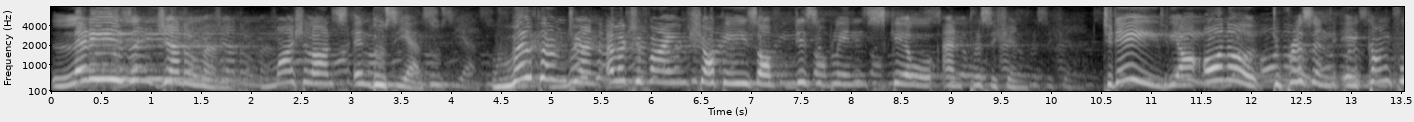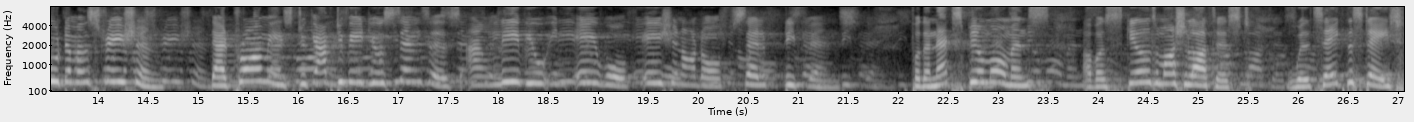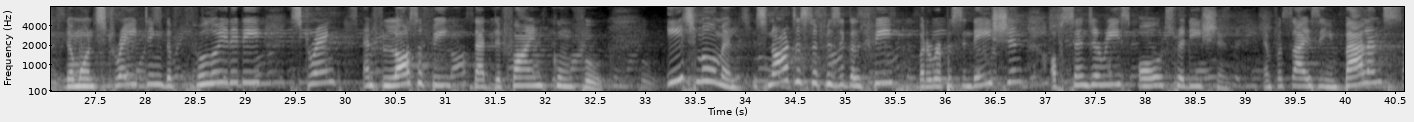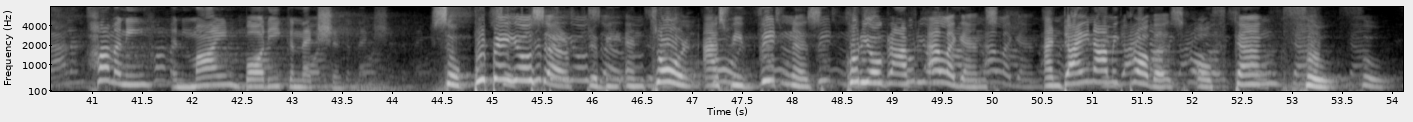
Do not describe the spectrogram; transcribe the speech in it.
Ladies and gentlemen, martial arts enthusiasts, welcome to an electrifying showcase of discipline, skill, and precision. Today, we are honored to present a kung fu demonstration that promises to captivate your senses and leave you in awe of Asian art of self-defense. For the next few moments, our skilled martial artist will take the stage demonstrating the fluidity, strength, and philosophy that define Kung Fu. Each movement is not just a physical feat, but a representation of centuries old tradition, emphasizing balance, harmony, and mind body connection. So prepare yourself to be enthralled as we witness choreographed elegance and dynamic prowess of Kung Fu food.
